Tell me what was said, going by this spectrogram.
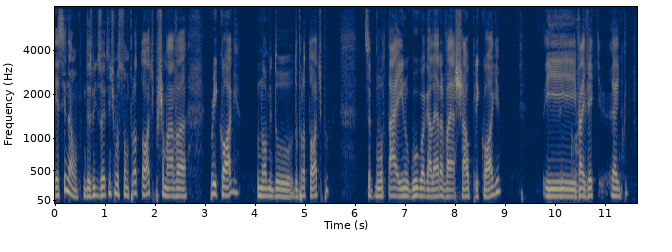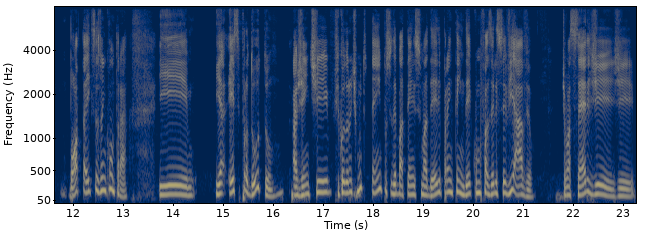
Esse não. Em 2018 a gente mostrou um protótipo, chamava Precog, o nome do, do protótipo. Você botar aí no Google, a galera vai achar o Precog e vai ver que. É, bota aí que vocês vão encontrar. E, e esse produto, a gente ficou durante muito tempo se debatendo em cima dele para entender como fazer ele ser viável tinha uma série de, de,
